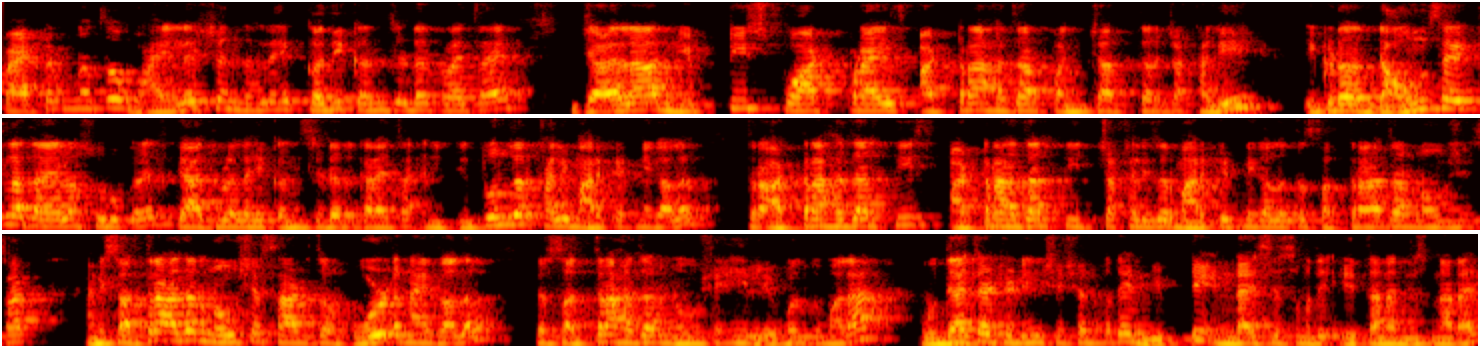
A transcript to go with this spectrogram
पॅटर्नचं व्हायलेशन झालं हे कधी कन्सिडर करायचं आहे ज्याला निफ्टी स्पॉट प्राइस अठरा हजार पंच्याहत्तरच्या खाली इकडं डाऊन साईडला जायला सुरू करेल त्याच वेळेला हे कन्सिडर करायचं. आणि तिथून जर खाली मार्केट निघालं तर अठरा हजार तीस अठरा हजार तीसच्या खाली जर मार्केट निघालं तर सतरा हजार नऊशे साठ. आणि सतरा हजार नऊशे साठ जर होल्ड नाही झालं तर सतरा हजार नऊशे ही लेवल तुम्हाला उद्याच्या ट्रेडिंग सेशनमध्ये निफ्टी इंडायसिसमध्ये येताना दिसणार आहे.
